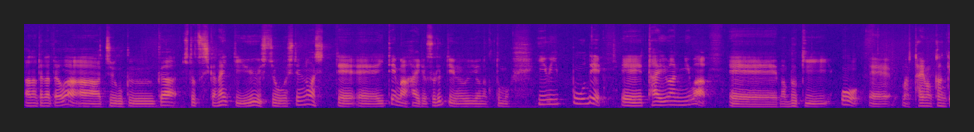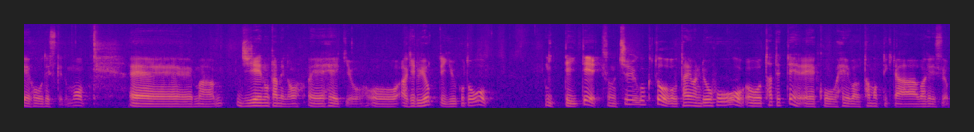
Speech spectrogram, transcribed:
あなた方はあ中国が一つしかないっていう主張をしているのは知って、え、いて、まあ、配慮するっていうようなことも。言う一方で、えー、台湾には、えーまあ、武器を、えーまあ、台湾関係法ですけども、えーまあ、自衛のための兵器を上げるよっていうことを言っていてその中国と台湾両方を立ててこう平和を保ってきたわけですよ。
